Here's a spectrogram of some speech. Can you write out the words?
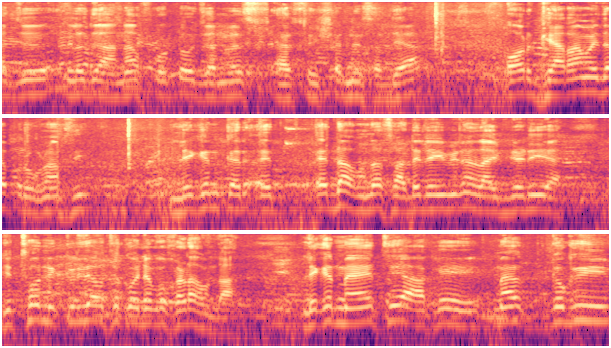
ਅੱਜ ਲੁਧਿਆਣਾ ਫੋਟੋ ਜਰਨਲਿਸਟ ਐਸੋਸੀਏਸ਼ਨ ਨੇ ਸੱਦਿਆ ਔਰ 11 ਵਜੇ ਦਾ ਪ੍ਰੋਗਰਾਮ ਸੀ। ਲੇਕਿਨ ਐਦਾਂ ਹੁੰਦਾ ਸਾਡੇ ਲਈ ਵੀ ਨਾ ਲਾਈਫ ਜਿਹੜੀ ਹੈ ਜਿੱਥੋਂ ਨਿਕਲੀਦਾ ਉੱਥੇ ਕੋਈ ਨਾ ਕੋਈ ਖੜਾ ਹੁੰਦਾ। ਲੇਕਿਨ ਮੈਂ ਇੱਥੇ ਆ ਕੇ ਮੈਂ ਕਿਉਂਕਿ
